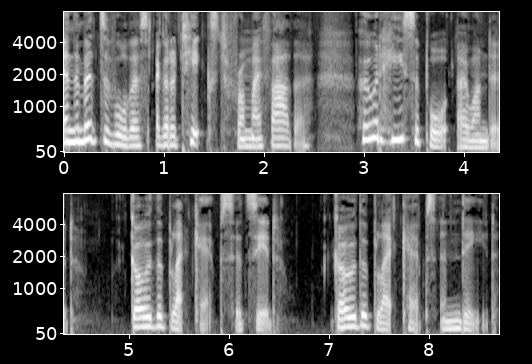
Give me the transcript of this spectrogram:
In the midst of all this, I got a text from my father. Who would he support, I wondered. Go the Black Caps, it said. Go the Black Caps indeed.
